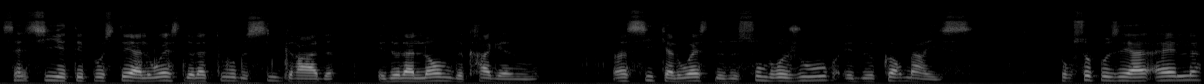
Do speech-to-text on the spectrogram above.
Celle-ci était postée à l'ouest de la tour de Silgrad et de la lande de Kragen, ainsi qu'à l'ouest de Sombre Jour et de Cormaris. Pour s'opposer à elle,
